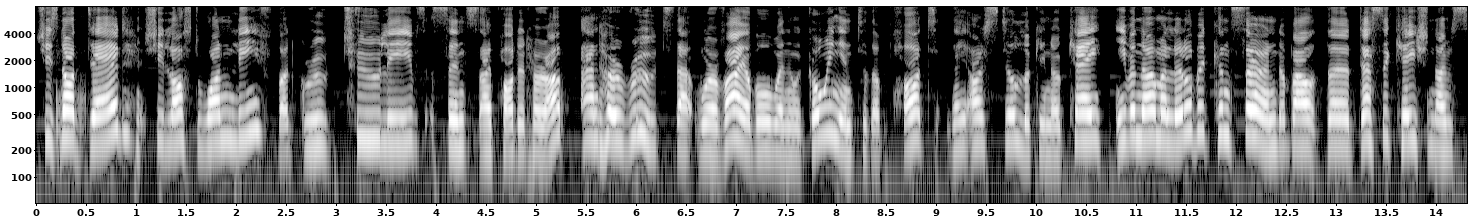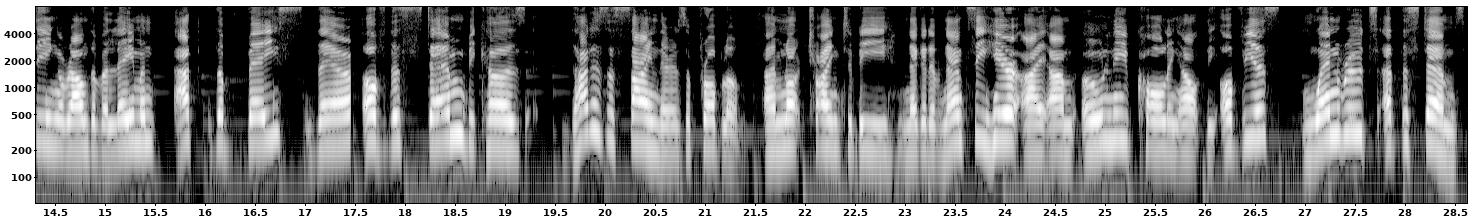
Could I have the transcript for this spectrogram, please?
She's not dead. She lost one leaf, but grew two leaves since I potted her up. And her roots that were viable when we were going into the pot, they are still looking okay. Even though I'm a little bit concerned about the desiccation I'm seeing around the velamen at the base there of the stem because that is a sign there is a problem. I'm not trying to be negative Nancy here. I am only calling out the obvious. When roots at the stems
